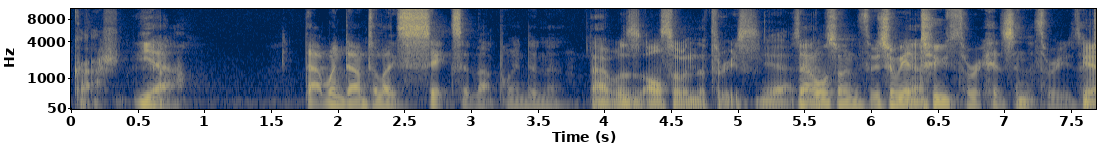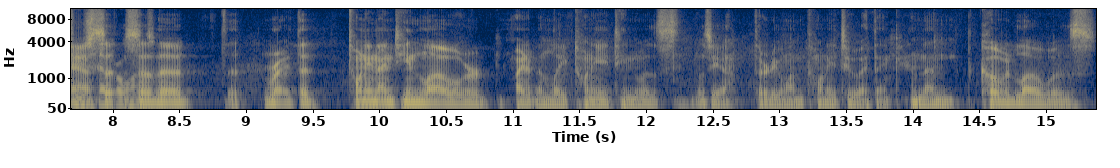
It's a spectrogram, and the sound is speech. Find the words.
crash. Yeah. That went down to like six at that point, didn't it? That was also in the threes. Yeah. Is that also in the three? So we had Yeah. two three hits in the threes. the yeah. two So, separate so ones. the, the right the 2019 low or might have been late 2018 was was yeah 31, 22 I think, and then COVID low was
